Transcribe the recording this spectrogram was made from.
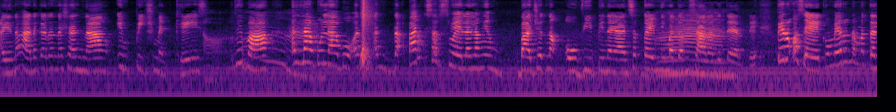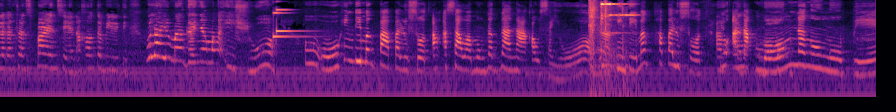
ayun na nga, nagkaroon na siya ng impeachment case. Ah. Di ba? Ang labo-labo, ang, ang, parang sarswela lang yung budget ng OVP na yan sa term ni Madam Mm. Sara Duterte. Pero kasi, kung meron naman talagang transparency and accountability, wala yung mga ganyang mga issue. Oo, hindi magpapalusot ang asawa mong nagnanakaw sa'yo. Hindi magpapalusot Ang yung anak anak mong nangungupit.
